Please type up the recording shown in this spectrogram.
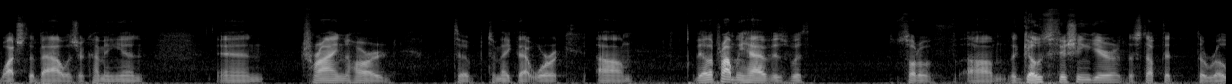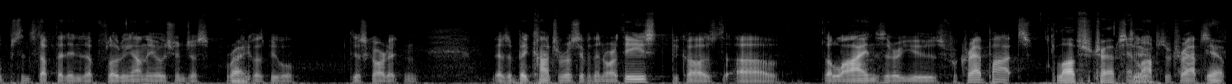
watch the bow as they're coming in, and trying hard to to make that work. Um, the other problem we have is with sort of um, the ghost fishing gear, the stuff that the ropes and stuff that ended up floating out in the ocean just Right. because people discard it. And there's a big controversy in the Northeast because of the lines that are used for crab pots Lobster traps and too. lobster traps, Yep.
